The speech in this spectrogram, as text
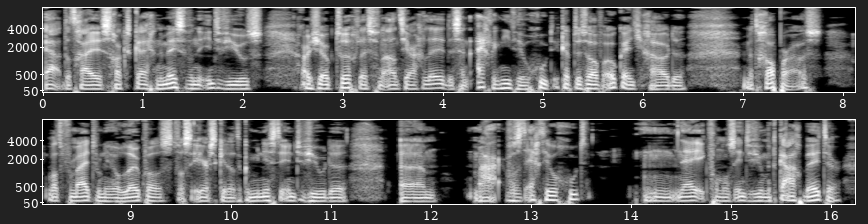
Ja, dat ga je straks krijgen. De meeste van de interviews, als je ook terugleest van een aantal jaar geleden, zijn eigenlijk niet heel goed. Ik heb er zelf ook eentje gehouden met Grapperhaus. Wat voor mij toen heel leuk was. Het was de eerste keer dat ik een minister interviewde. Ehm, maar was het echt heel goed? Mm, Nee, ik vond ons interview met Kaag beter.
